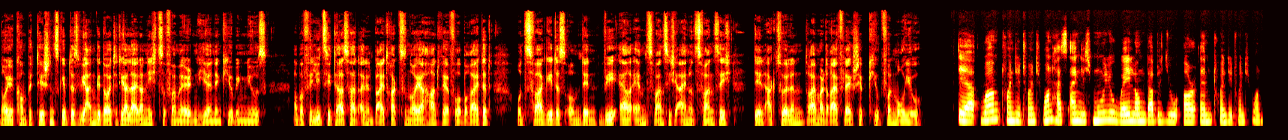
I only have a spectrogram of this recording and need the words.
Neue Competitions gibt es wie angedeutet ja leider nicht zu vermelden hier in den Cubing News. Aber Felicitas hat einen Beitrag zu neuer Hardware vorbereitet und zwar geht es um den WRM 2021, den aktuellen 3x3 Flagship Cube von Moju. Der Worm 2021 heißt eigentlich Moju Waylong WRM 2021.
